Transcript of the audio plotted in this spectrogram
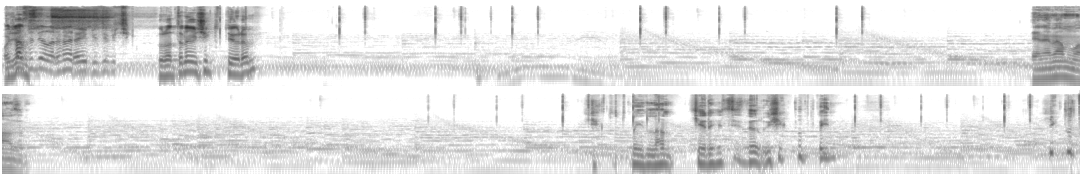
Hocam Dans ediyorlar, evet. Dayı bizi bir çık. suratına ışık tutuyorum. Denemem lazım. Tutmayın lan. Şerefsizler ışık tutmayın. Işık tut.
